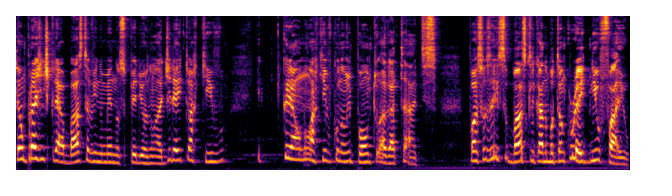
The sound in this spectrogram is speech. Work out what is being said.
Então para a gente criar, basta vir no menu superior no lado direito, arquivo, e criar um arquivo com nome .htaccess. Posso fazer isso, basta clicar no botão Create New File.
